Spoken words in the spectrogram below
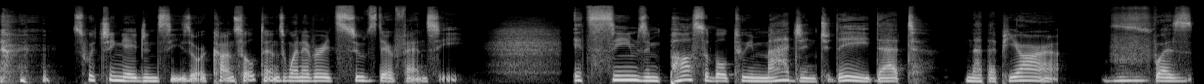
switching agencies or consultants whenever it suits their fancy. It seems impossible to imagine today that Nata PR was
